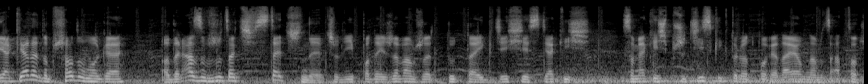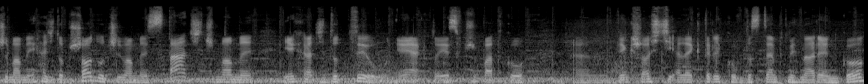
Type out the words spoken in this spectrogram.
jak jadę do przodu mogę od razu wrzucać wsteczny, czyli podejrzewam, że tutaj gdzieś jest jakiś, są jakieś przyciski, które odpowiadają nam za to, czy mamy jechać do przodu, czy mamy stać, czy mamy jechać do tyłu, nie? Jak to jest w przypadku większości elektryków dostępnych na rynku.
